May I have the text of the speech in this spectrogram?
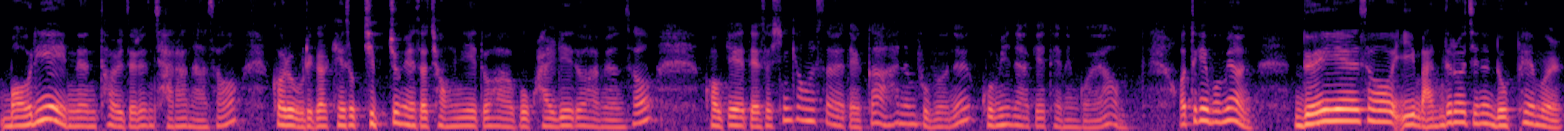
머리에 있는 털들은 자라나서 그거를 우리가 계속 집중해서 정리도 하고 관리도 하면서 거기에 대해서 신경을 써야 될까 하는 부분을 고민하게 되는 거예요. 어떻게 보면 뇌에서 이 만들어지는 노폐물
